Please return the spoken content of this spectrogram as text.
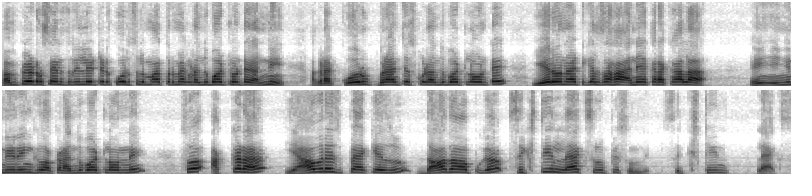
కంప్యూటర్ సైన్స్ రిలేటెడ్ కోర్సులు మాత్రమే అక్కడ అందుబాటులో ఉంటాయి. అన్ని అక్కడ కోర్ బ్రాంచెస్ కూడా అందుబాటులో ఉంటాయి. ఏరోనాటికల్ సహా అనేక రకాల ఇంజనీరింగ్ అక్కడ అందుబాటులో ఉన్నాయి. సో అక్కడ యావరేజ్ ప్యాకేజ్ దాదాపుగా సిక్స్టీన్ ల్యాక్స్ రూపీస్ ఉంది. Sixteen lakhs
